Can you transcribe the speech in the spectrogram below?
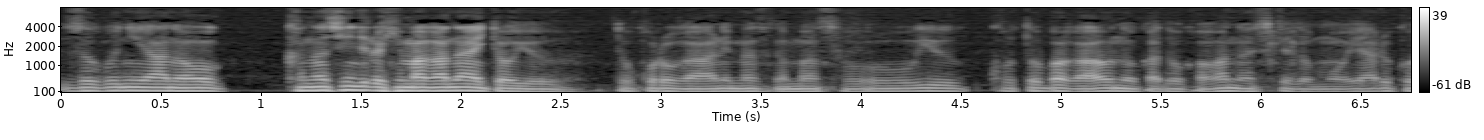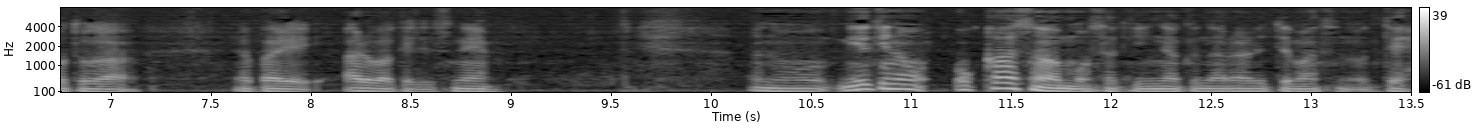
俗にあの悲しんでる暇がないというところがありますが、まあ、そういう言葉が合うのかどうか分かんないですけどもやることがやっぱりあるわけですね。あのみゆきのお母さんはもう先に亡くなられてますので、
